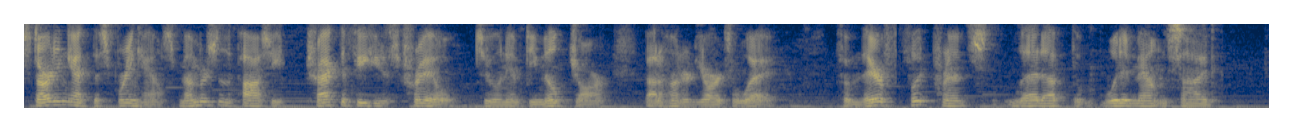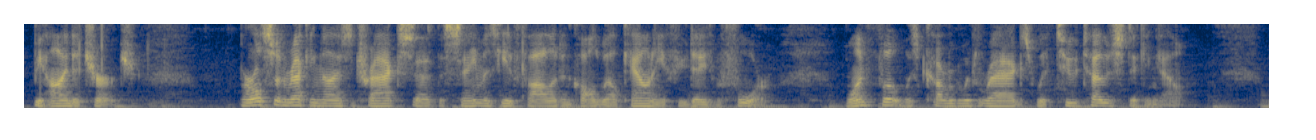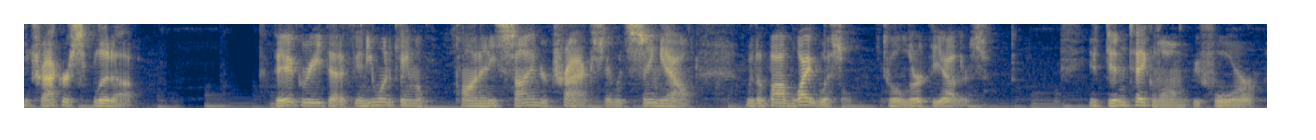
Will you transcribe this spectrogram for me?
Starting at the spring house, members of the posse tracked the fugitive's trail to an empty milk jar about a hundred yards away. From there, footprints led up the wooded mountainside behind a church. Burleson recognized the tracks as the same as he had followed in Caldwell County a few days before. One foot was covered with rags with two toes sticking out. The trackers split up. They agreed that if anyone came upon any sign or tracks, they would sing out with a Bob White whistle to alert the others. It didn't take long before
